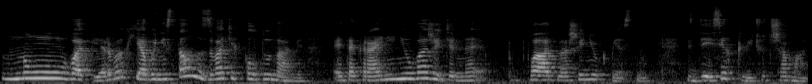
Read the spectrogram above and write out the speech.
Ну, во-первых, я бы не стал называть их колдунами. Это крайне неуважительно по отношению к местным. Здесь их кличут шаманами.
